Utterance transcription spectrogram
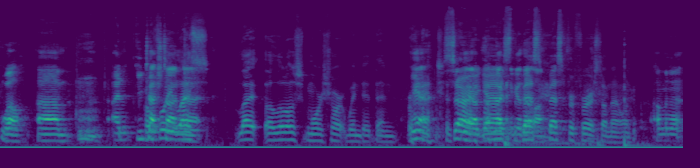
Well, um, I, you touched Hopefully on less, let, a little more short-winded than Brian. yeah. Sorry, yeah, guys. Best best for first on that one. I'm gonna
